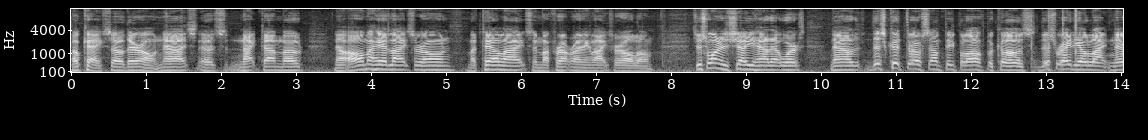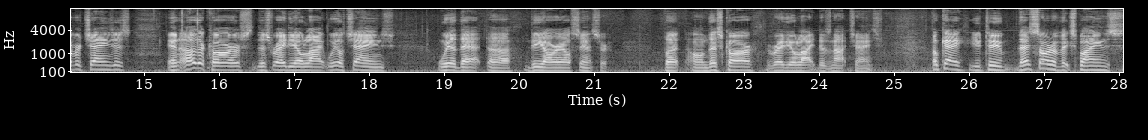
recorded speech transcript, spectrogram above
Okay, so they're on. Now it's, uh, it's nighttime mode. Now all my headlights are on, my tail lights and my front running lights are all on. Just wanted to show you how that works. Now, this could throw some people off because this radio light never changes. In other cars, this radio light will change with that uh, DRL sensor. But on this car, the radio light does not change. Okay, YouTube, that sort of explains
